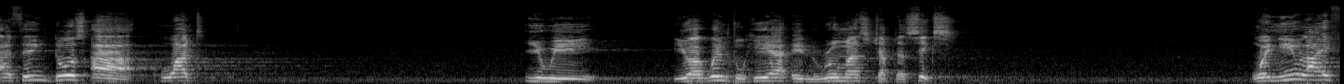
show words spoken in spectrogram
I think those are what you will you are going to hear in Romans chapter 6. When new life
